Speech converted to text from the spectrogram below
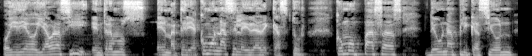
Oye, Diego, y ahora sí entremos en materia. ¿Cómo nace la idea de Castor? ¿Cómo pasas de una aplicación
